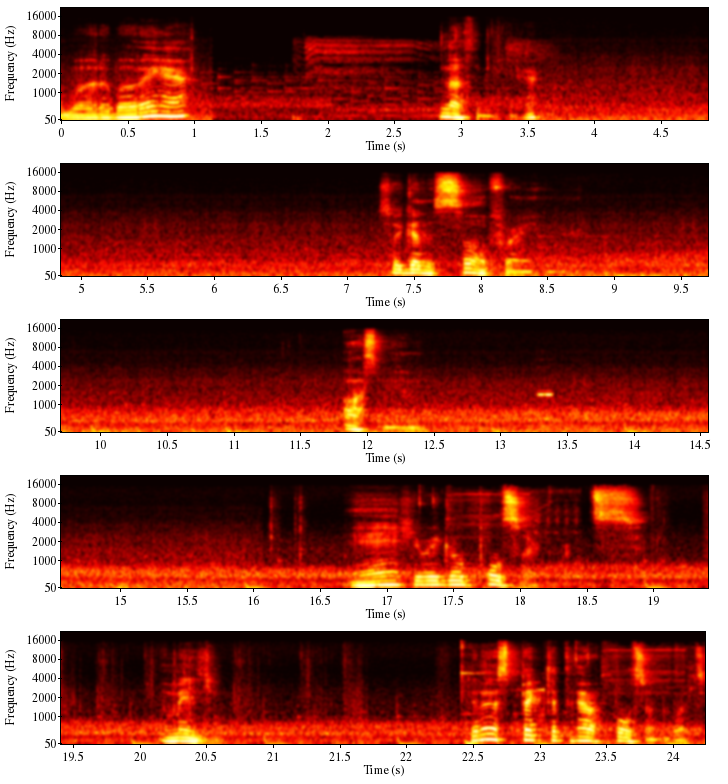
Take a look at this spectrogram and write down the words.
What about in here? Nothing here. So we got the sulfur in here. Osmium. And here we go, pulsar. Amazing. Didn't expect it to have pulsar quartz.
